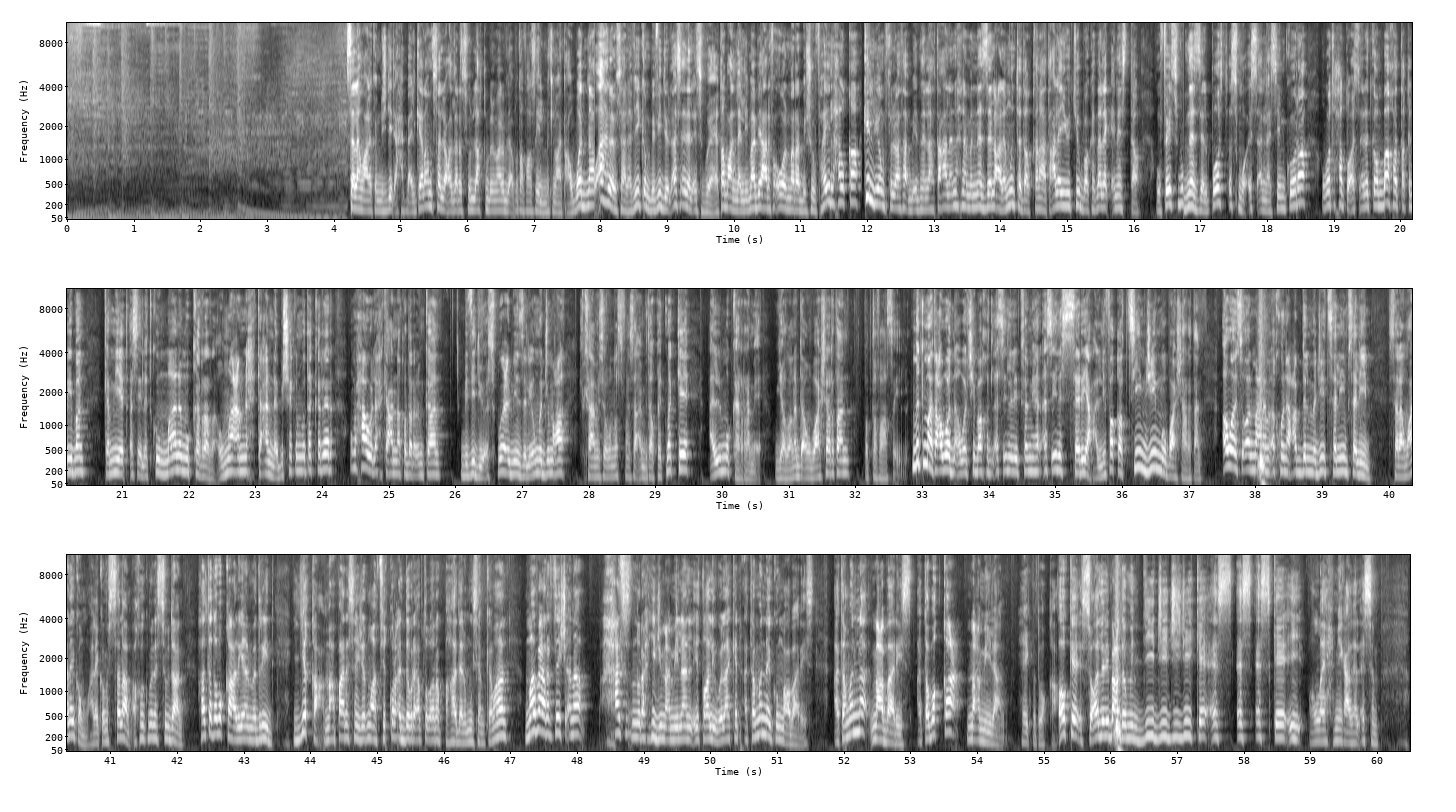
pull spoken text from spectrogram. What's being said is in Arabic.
السلام عليكم من جديد أحبائي الكرام. صلوا على رسول الله قبل ما نبدأ بتفاصيل مثل ما تعودنا. وأهلا وسهلا فيكم بفيديو الأسئلة الاسبوعي طبعا للي ما بيعرف أول مرة بيشوف هي الحلقة كل يوم ثلاثاء بإذن الله تعالى نحن بننزل على منتدى القناة على يوتيوب وكذلك إنستا وفيسبوك. بنزل post اسمه اسأل نسيم كورة وبتحطوا أسئلتكم. باخذ تقريبا كمية أسئلة تكون ما مكررة وما عم نحكي عنها بشكل متكرر وبحاول أحكي عنها قدر الإمكان بفيديو أسبوعي بينزل يوم الجمعة الخامسه ونصف مساء بتوقيت مكة المكرمة. ويلا نبدأ مباشرة بالتفاصيل. مثل ما تعودنا أول شيء بأخذ الأسئلة اللي بسميها الأسئلة السريعة اللي فقط سين جيم مباشرة. أول سؤال معنا من أخونا عبد المجيد سليم سليم. السلام عليكم. وعليكم السلام. أخوك من السودان. هل تتوقع ريال مدريد يقع مع باريس سان جيرمان في قرعة دوري أبطال أوروبا هذا الموسم كمان؟ ما بعرف ليش أنا حاسس إنه راح يجي مع ميلان الإيطالي ولكن أتمنى يكون مع باريس. أتمنى مع باريس أتوقع مع ميلان. هيك بتوقع. okay السؤال اللي بعده من D J J J K S S S K E الله يحميك على هالاسم.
